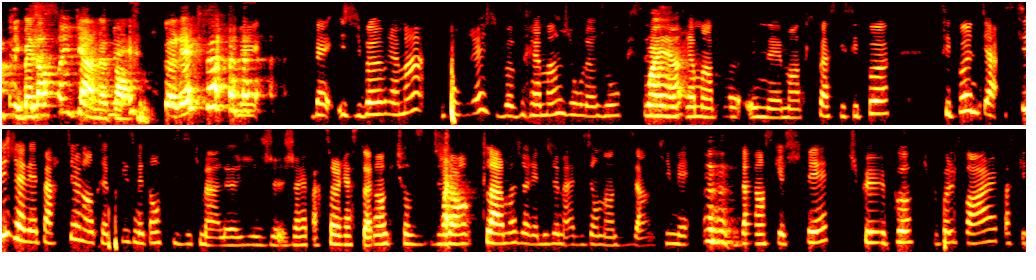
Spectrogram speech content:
OK, ben dans 5 ans, mettons. C'est correct, ça? mais, ben, j'y vais vraiment, pour vrai, j'y vais vraiment jour le jour. Puis c'est hein? vraiment pas une menterie parce que c'est pas, c'est pas une. Si j'avais parti une entreprise, mettons physiquement, là, j'aurais parti un restaurant, quelque chose du genre, clairement, j'aurais déjà ma vision dans 10 ans. OK? Mais dans ce que je fais, je peux pas. Je peux pas le faire parce que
